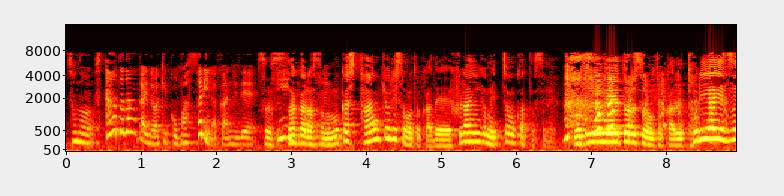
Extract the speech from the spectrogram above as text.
そのスタート段階では結構バッサリな感じでそうです。だからその昔短距離走とかでフライングめっちゃ多かったですね。50m 走とかで とりあえず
